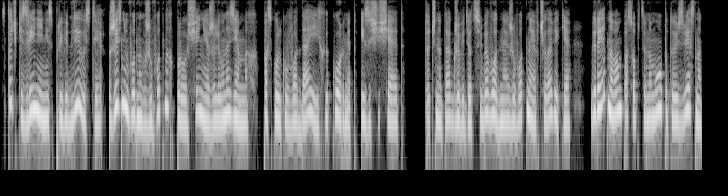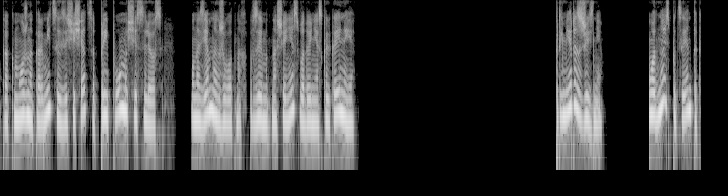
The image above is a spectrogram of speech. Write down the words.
С точки зрения несправедливости, жизнь у водных животных проще, нежели у наземных, поскольку вода их и кормит, и защищает. Точно так же ведет себя водное животное в человеке — Вероятно, вам по собственному опыту известно, как можно кормиться и защищаться при помощи слез. У наземных животных взаимоотношения с водой несколько иные. Пример из жизни. У одной из пациенток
